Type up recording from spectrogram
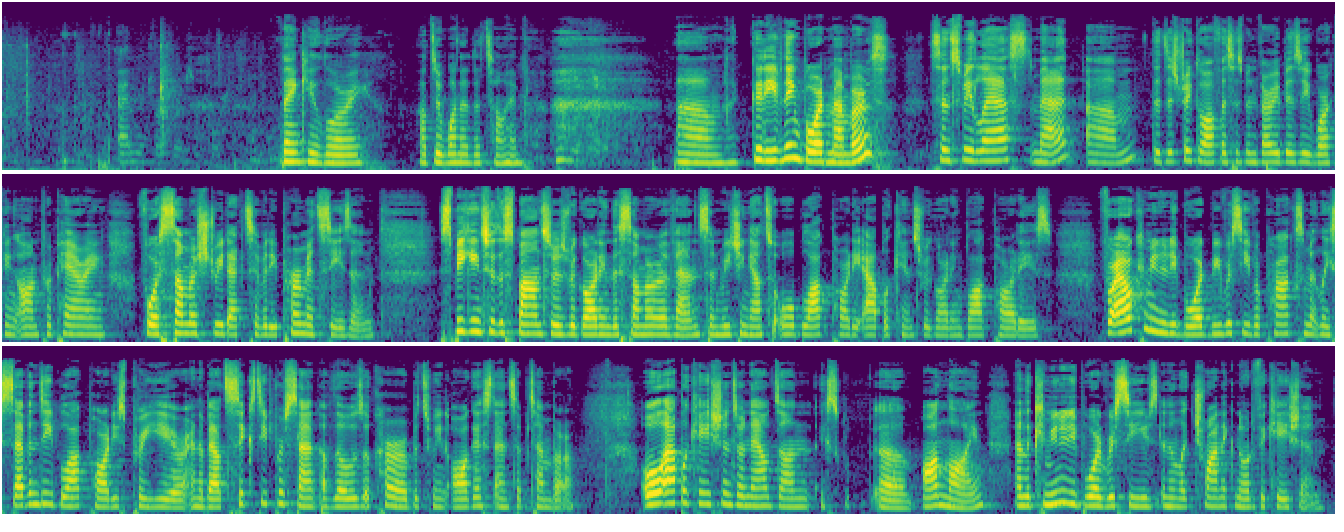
And the treasurer's report. Thank you, Lori. I'll do one at a time. Um, Good evening, board members. Since we last met, um, the district office has been very busy working on preparing for summer street activity permit season. Speaking to the sponsors regarding the summer events and reaching out to all block party applicants regarding block parties. For our community board, we receive approximately 70 block parties per year, and about 60% of those occur between August and September. All applications are now done uh, online, and the community board receives an electronic notification.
